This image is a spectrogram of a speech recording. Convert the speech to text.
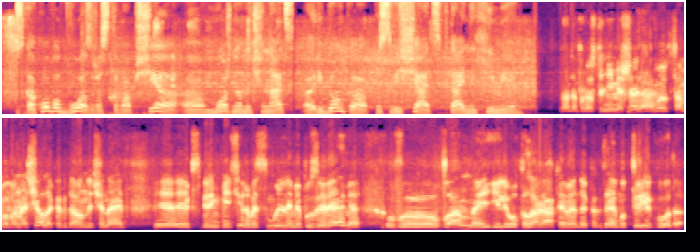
С какого возраста вообще э, можно начинать э, ребенка посвящать в тайны химии? Надо просто не мешать да. ему с самого начала, когда он начинает э, экспериментировать с мыльными пузырями в ванной или около раковины, когда ему три года.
